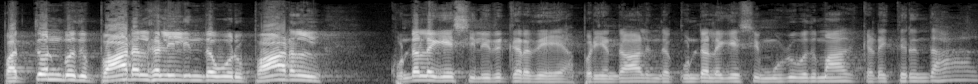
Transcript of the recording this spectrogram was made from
பத்தொன்பது பாடல்களில் இந்த ஒரு பாடல் குண்டலகேசியில் இருக்கிறதே. அப்படி என்றால் இந்த குண்டலகேசி முழுவதுமாக கிடைத்திருந்தால்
